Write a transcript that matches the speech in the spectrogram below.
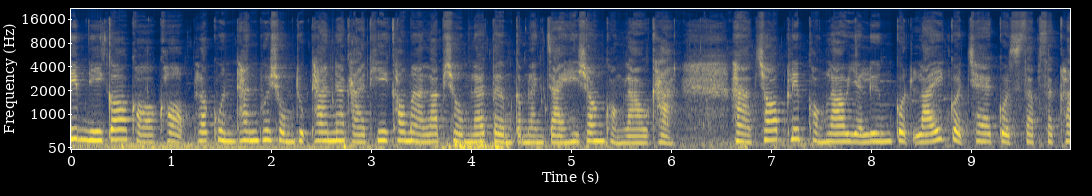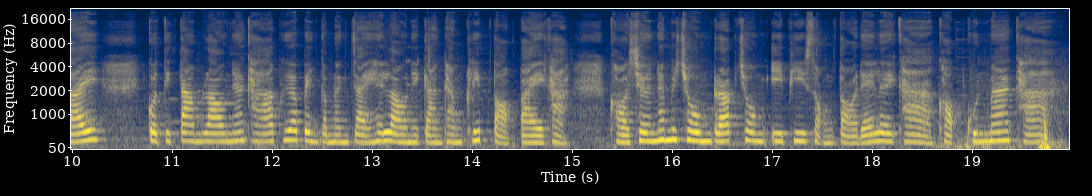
ลิปนี้ก็ขอขอบพระคุณท่านผู้ชมทุกท่านนะคะ ที่เข้ามารับชมและเติมกำลังใจให้ช่องของเราค่ะ หากชอบคลิปของเราอย่าลืมกดไลค์กดแชร์กด Subscribe กดติดตามเรานะคะ เพื่อเป็นกำลังใจให้เราในการทำคลิปต่อไปค่ะ ขอเชิญท่านผู้ชมรับชม EP 2 ต่อได้เลยค่ะ ขอบคุณมากค่ะ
